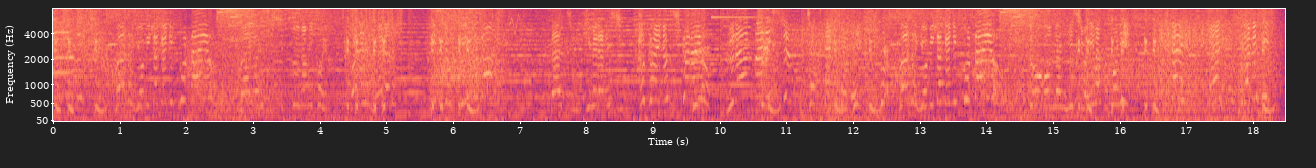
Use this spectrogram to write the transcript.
我が呼びかけに応えよ。前より疾風の巫女よ我らの選ぶ意志の消え方大地に決められし破壊の力よグランドリッシュ弱点的我が呼びかけに応えよ荘厳なる意志は今ここに。来たれ。大地にひらめき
